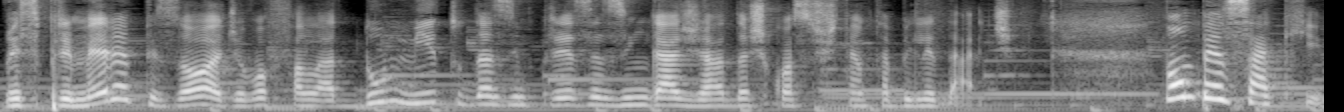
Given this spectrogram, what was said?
Nesse primeiro episódio, eu vou falar do mito das empresas engajadas com a sustentabilidade. Vamos pensar aqui.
